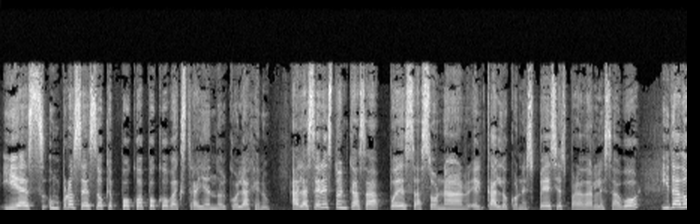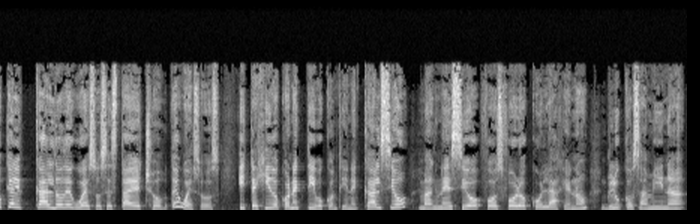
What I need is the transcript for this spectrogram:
Y es un proceso que poco a poco va extrayendo el colágeno. Al hacer esto en casa, puedes sazonar el caldo con especias para darle sabor. Y dado que el caldo de huesos está hecho de huesos y tejido conectivo contiene calcio, magnesio, fósforo, colágeno, glucosamina,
